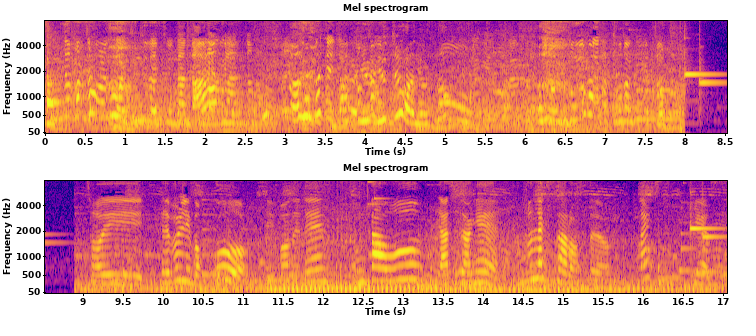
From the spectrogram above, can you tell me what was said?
진짜 깜짝 놀랐어 근데 나 지금 난 앉았어 사실 나 유튜브 아니었어? 동영상에 다 저장됐겠죠? 저희 배불리 먹고 이번에는 동따우 야시장에 플렉스 하러 왔어요. 플렉스? 예스.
